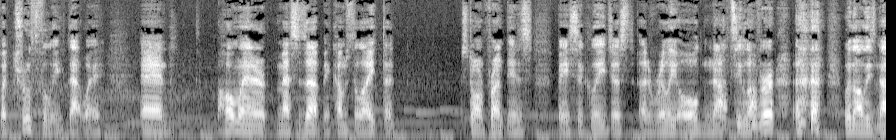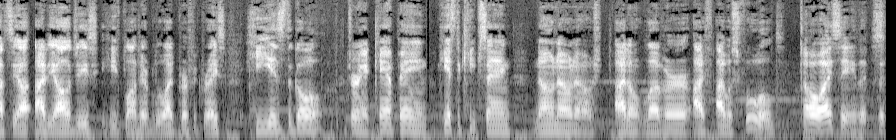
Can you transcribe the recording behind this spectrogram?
but truthfully that way. And Homelander messes up. It comes to light that Stormfront is basically just a really old Nazi lover with all these Nazi ideologies. He's blonde hair, blue eyed, perfect race. He is the goal. During a campaign, he has to keep saying, No, no, no, I don't love her. I, I was fooled. Oh, I see. That, that,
